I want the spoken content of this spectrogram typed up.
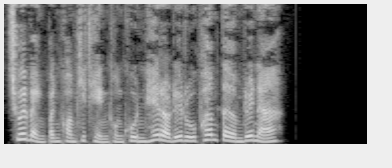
ช่วยแบ่งปันความคิดเห็นของคุณให้เราได้รู้เพิ่มเติมด้วยนะ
